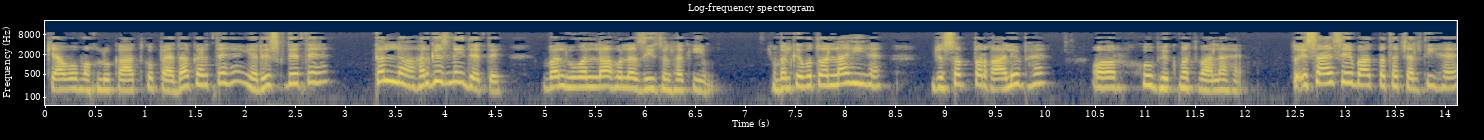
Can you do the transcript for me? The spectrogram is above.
کیا وہ مخلوقات کو پیدا کرتے ہیں یا رسک دیتے ہیں؟ کل ہرگز نہیں دیتے۔ بل اللہ عزیز الحکیم۔ بلکہ وہ تو اللہ ہی ہے، جو سب پر غالب ہے اور خوب حکمت والا ہے۔ تو اس آئے سے یہ بات پتہ چلتی ہے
